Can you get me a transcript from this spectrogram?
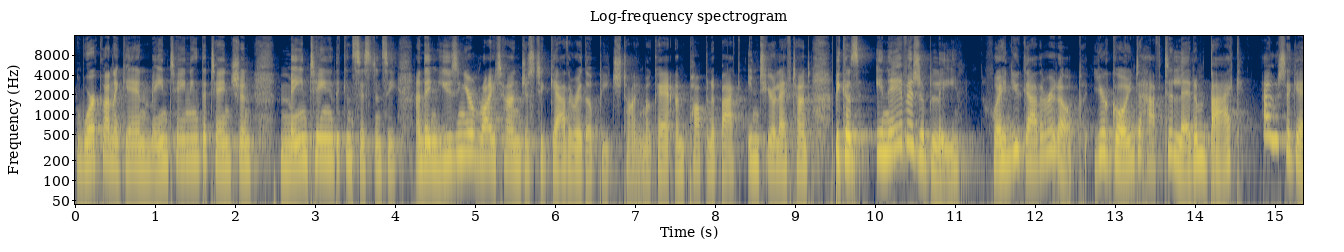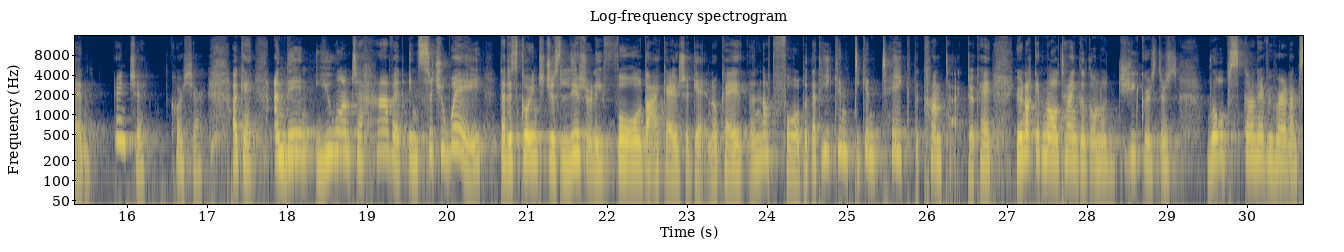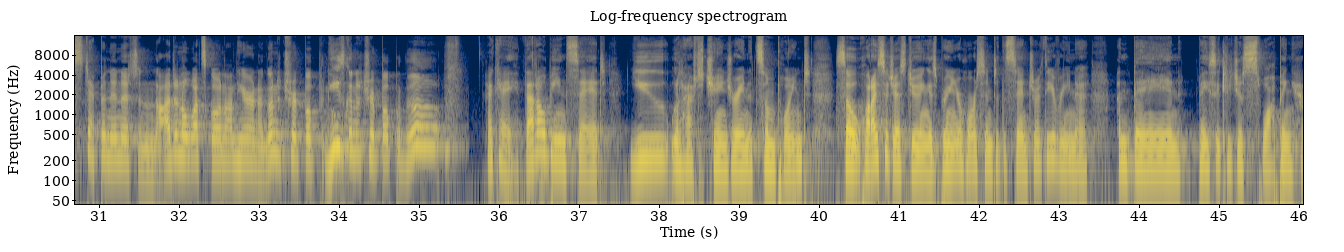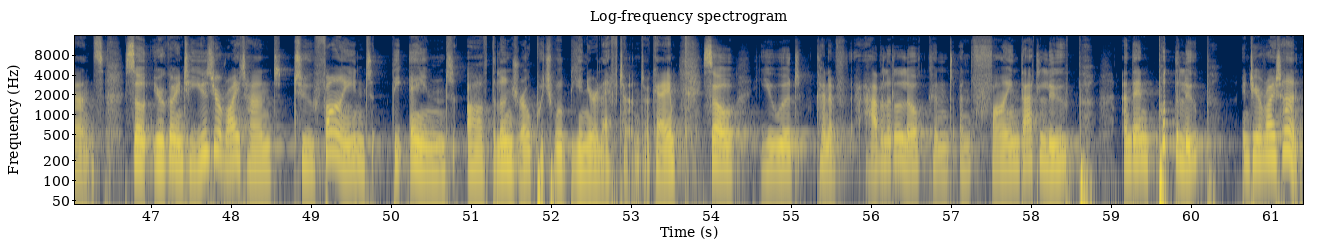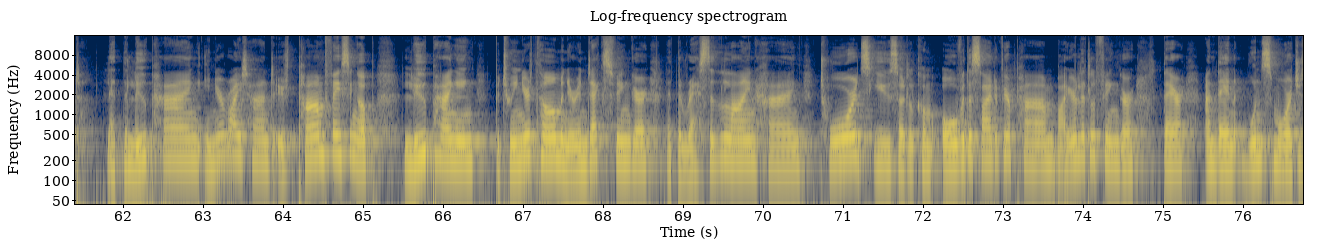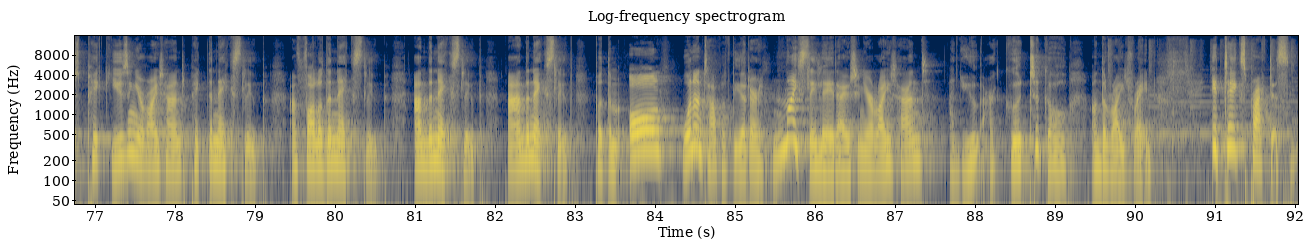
Work on again maintaining the tension, maintaining the consistency, and then using your right hand just to gather it up each time, okay? And popping it back into your left hand. Because inevitably, when you gather it up, you're going to have to let them back out again, aren't you? Course you are. Okay, and then you want to have it in such a way that it's going to just literally fall back out again, okay? And not fall, but that he can he can take the contact, okay? You're not getting all tangled going, oh jeekers, there's ropes gone everywhere and I'm stepping in it and I don't know what's going on here and I'm gonna trip up and he's gonna trip up and oh Okay, that all being said, you will have to change rein at some point. So, what I suggest doing is bringing your horse into the center of the arena and then basically just swapping hands. So, you're going to use your right hand to find the end of the lunge rope, which will be in your left hand. Okay, so you would kind of have a little look and, and find that loop and then put the loop into your right hand. Let the loop hang in your right hand, your palm facing up, loop hanging between your thumb and your index finger. Let the rest of the line hang towards you so it'll come over the side of your palm by your little finger there. And then once more, just pick, using your right hand, pick the next loop and follow the next loop and the next loop and the next loop. Put them all one on top of the other, nicely laid out in your right hand, and you are good to go on the right rein. It takes practice.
